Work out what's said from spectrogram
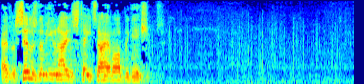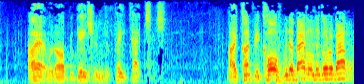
As a citizen of the United States, I have obligations. I have an obligation to pay taxes. My country calls me to battle to go to battle.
